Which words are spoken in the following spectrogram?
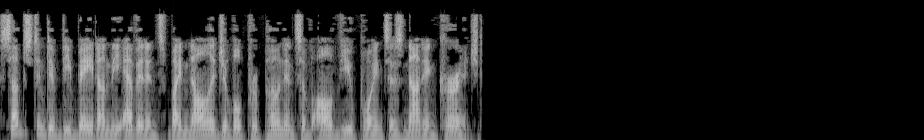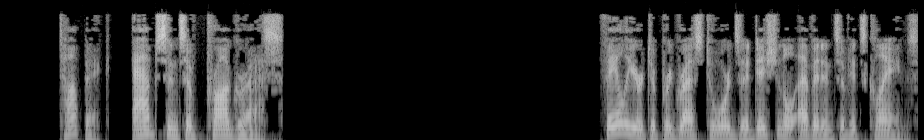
Substantive debate on the evidence by knowledgeable proponents of all viewpoints is not encouraged. Topic: Absence of progress. Failure to progress towards additional evidence of its claims.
